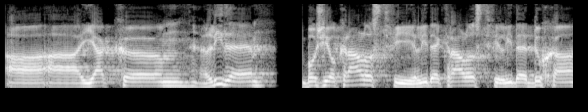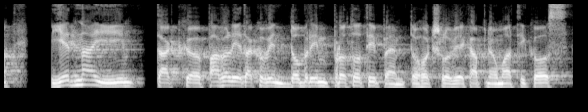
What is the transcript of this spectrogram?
a, a jak um, lidé Božího království, lidé království, lidé ducha jednají, tak Pavel je takovým dobrým prototypem toho člověka pneumatikos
